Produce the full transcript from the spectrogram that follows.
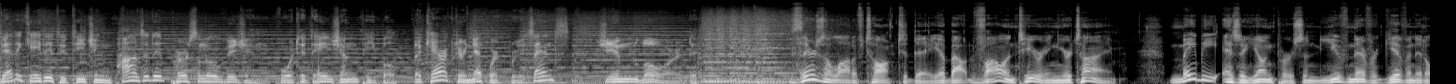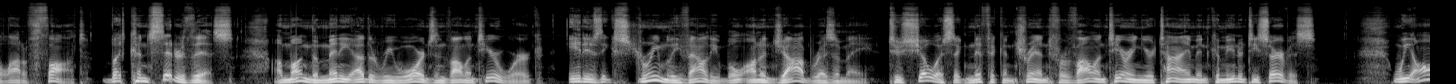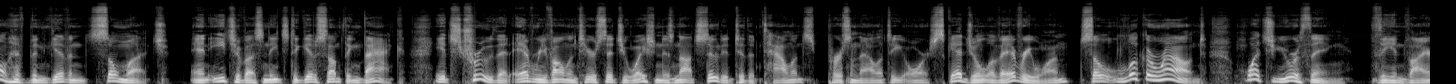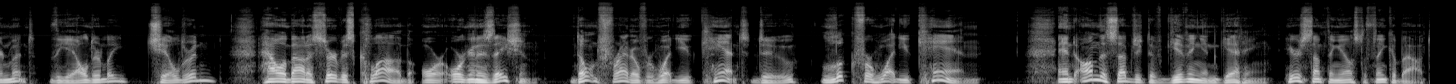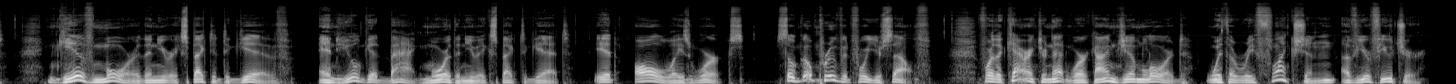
Dedicated to teaching positive personal vision for today's young people, the Character Network presents Jim Lord. There's a lot of talk today about volunteering your time. Maybe as a young person you've never given it a lot of thought, but consider this. Among the many other rewards in volunteer work, it is extremely valuable on a job resume to show a significant trend for volunteering your time in community service. We all have been given so much, and each of us needs to give something back. It's true that every volunteer situation is not suited to the talents, personality, or schedule of everyone, so look around. What's your thing? The environment? The elderly? Children? How about a service club or organization? Don't fret over what you can't do. Look for what you can. And on the subject of giving and getting, here's something else to think about. Give more than you're expected to give, and you'll get back more than you expect to get. It always works. So go prove it for yourself. For the Character Network, I'm Jim Lord with a reflection of your future.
